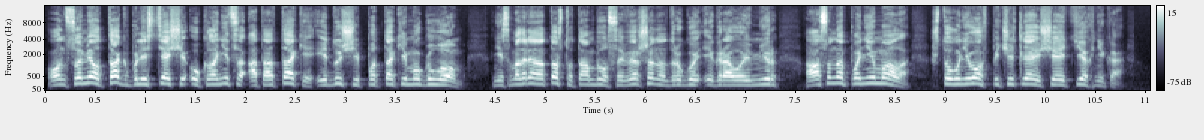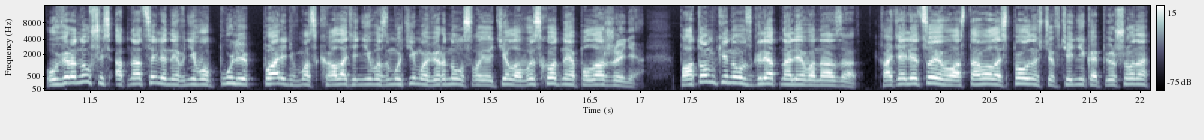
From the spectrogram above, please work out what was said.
Он сумел так блестяще уклониться от атаки, идущей под таким углом. Несмотря на то, что там был совершенно другой игровой мир, Асуна понимала, что у него впечатляющая техника. Увернувшись от нацеленной в него пули, парень в маскхалате невозмутимо вернул свое тело в исходное положение. Потом кинул взгляд налево-назад. Хотя лицо его оставалось полностью в тени капюшона,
